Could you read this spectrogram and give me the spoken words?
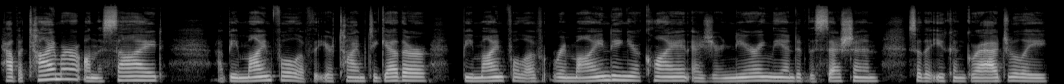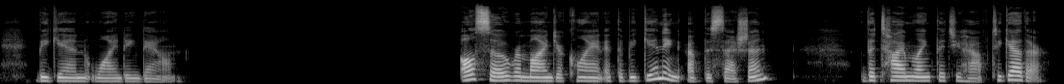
have a timer on the side. Uh, be mindful of the, your time together. Be mindful of reminding your client as you're nearing the end of the session so that you can gradually begin winding down. Also, remind your client at the beginning of the session the time length that you have together.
